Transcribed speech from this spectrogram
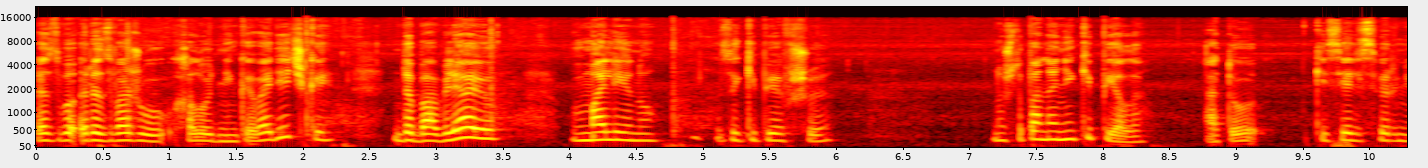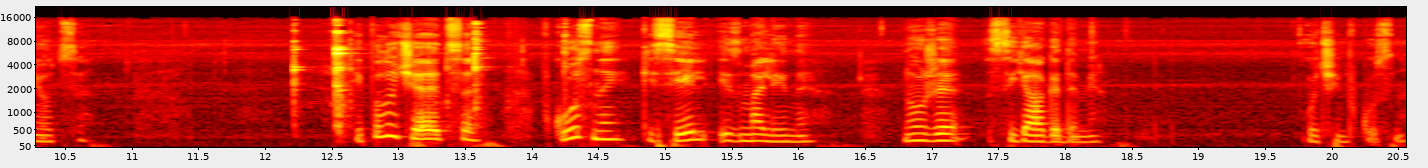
развожу холодненькой водичкой, добавляю в малину закипевшую, ну, чтобы она не кипела, а то кисель свернется. И получается вкусный кисель из малины, но уже с ягодами. Очень вкусно.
